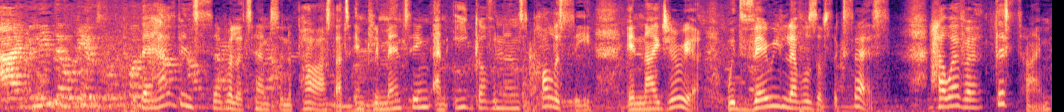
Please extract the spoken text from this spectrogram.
I believe there will be a There have been several attempts in the past at implementing an e-governance policy in Nigeria with varying levels of success. However, this time,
